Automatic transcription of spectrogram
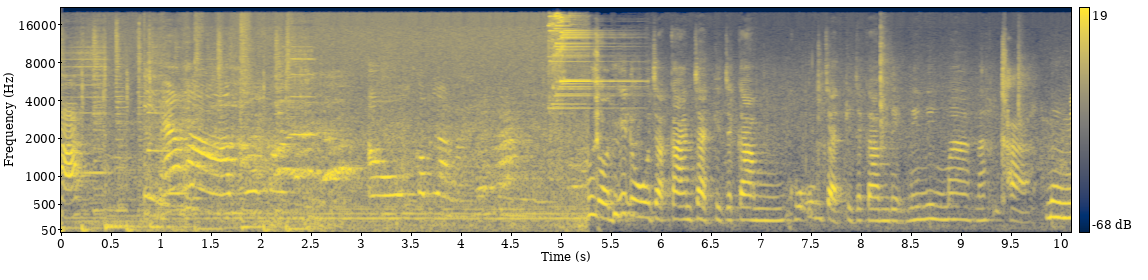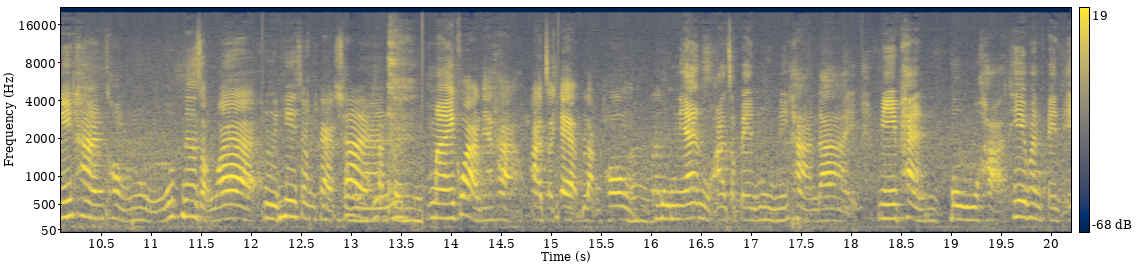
คะ ส่วนที่ดูจากการจัดกิจกรรมครูอุ้มจัดกิจกรรมเด็กไม่นิ่งมากนะ ค่ะ มุมนิทานของหนู เนื่องจากว่าพื้นที่จำกัดใช่ค่ะ ตรงนั้น ไม้กวาดเนี่ยค่ะ อาจจะแอบหลังห้องมุมเนี้ยหนูอาจจะเป็นมุมนิทานได้ มีแผ่นปูค่ะที่มันเป็น A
